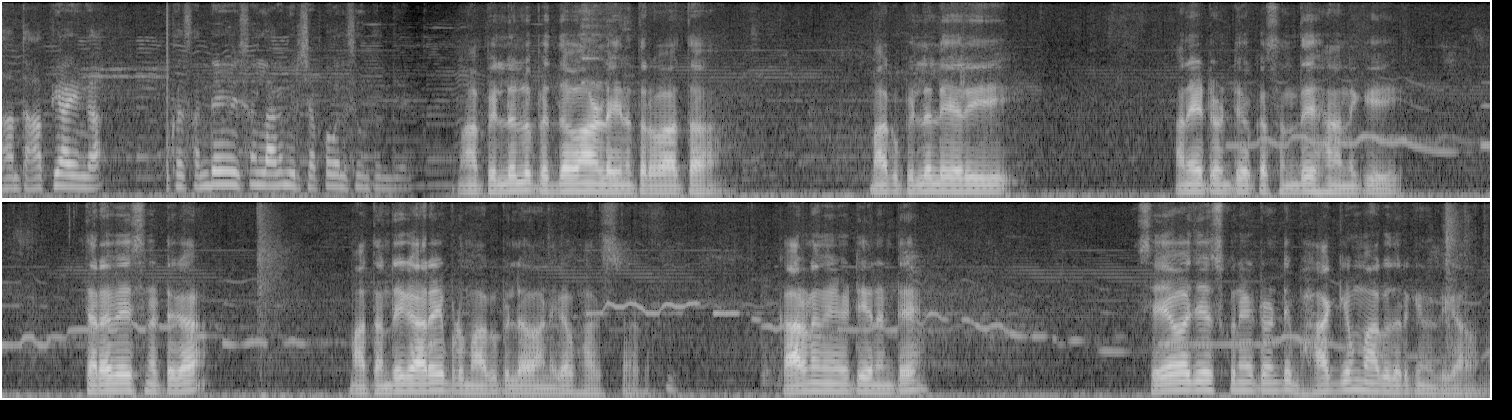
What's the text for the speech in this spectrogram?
అంత ఆప్యాయంగా ఒక సందేశంలాగా మీరు చెప్పవలసి ఉంటుంది. మా పిల్లలు పెద్దవాళ్ళు అయిన తర్వాత మాకు పిల్లలేరి అనేటువంటి ఒక సందేహానికి తెరవేసినట్టుగా మా తండ్రి గారే ఇప్పుడు మాకు పిల్లవాడిగా భావిస్తారు. కారణం ఏమిటి అని అంటే సేవ చేసుకునేటువంటి భాగ్యం మాకు దొరికినది కావున.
